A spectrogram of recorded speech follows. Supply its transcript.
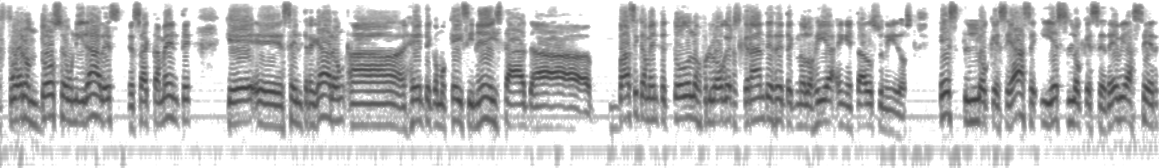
Fueron 12 unidades exactamente que se entregaron a gente como Casey Neistat, a básicamente todos los bloggers grandes de tecnología en Estados Unidos. Es lo que se hace y es lo que se debe hacer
